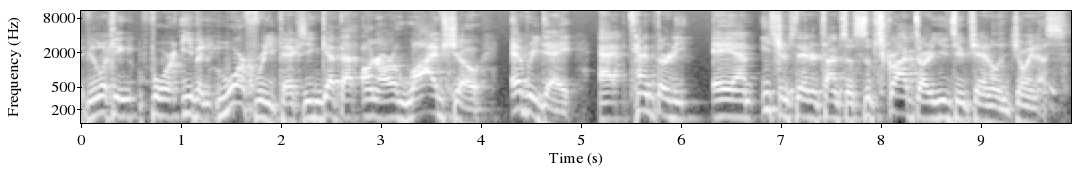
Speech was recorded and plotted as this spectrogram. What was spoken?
if you're looking for even more free picks, you can get that on our live show every day at 10:30 a.m. Eastern Standard Time. So subscribe to our YouTube channel and join us.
